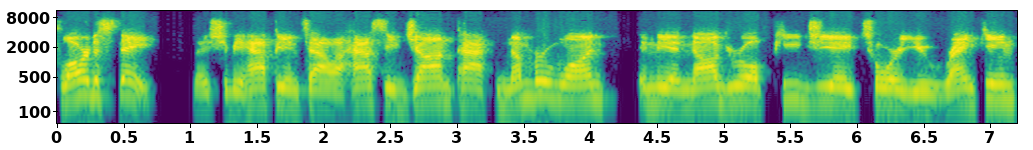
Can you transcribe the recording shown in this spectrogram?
Florida State, they should be happy in Tallahassee. John Pak, number one in the inaugural PGA Tour U ranking.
